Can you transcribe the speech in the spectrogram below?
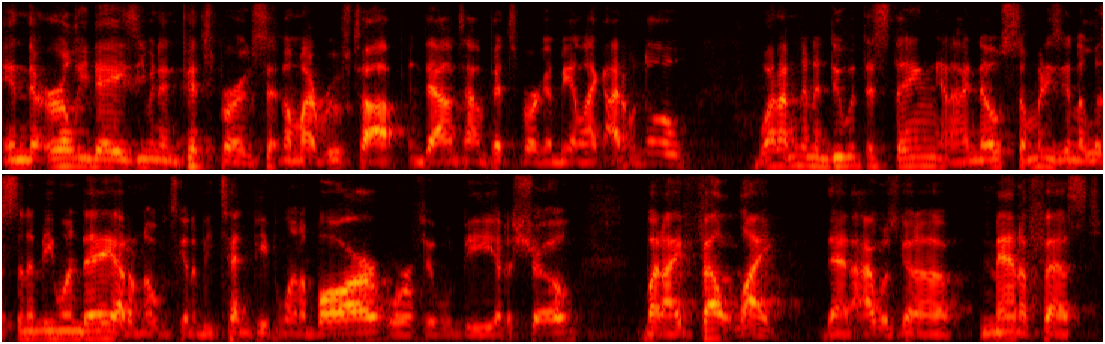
in the early days, even in Pittsburgh, sitting on my rooftop in downtown Pittsburgh and being like, I don't know what I'm going to do with this thing. And I know somebody's going to listen to me one day. I don't know if it's going to be 10 people in a bar or if it would be at a show. But I felt like that I was going to manifest,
